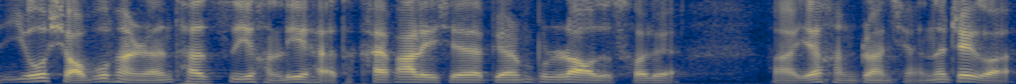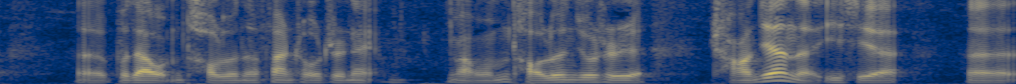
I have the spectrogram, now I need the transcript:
有小部分人他自己很厉害，他开发了一些别人不知道的策略啊，也很赚钱。那这个呃不在我们讨论的范畴之内啊，我们讨论就是常见的一些呃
